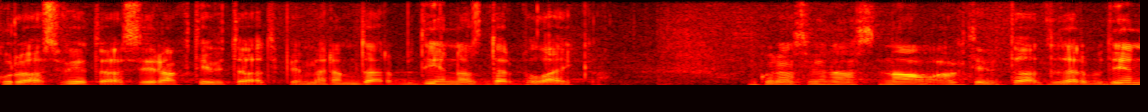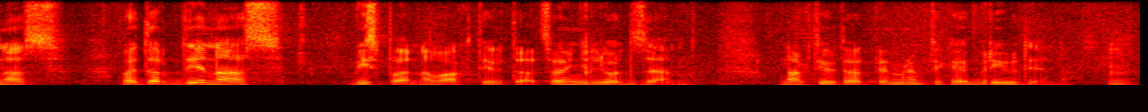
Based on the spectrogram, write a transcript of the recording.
kurās vietās ir aktivitāte, piemēram, darba dienās, darba laikā. Un kurās vienās nav aktivitāte darba dienās, vai darba dienās vispār nav aktivitātes, vai viņi ir ļoti zemi. Un aktivitāte, piemēram, tikai brīvdienās. Hmm.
